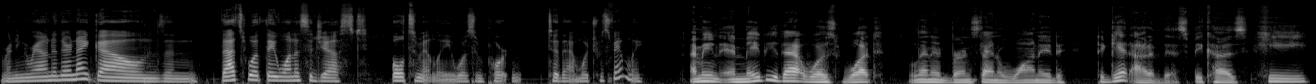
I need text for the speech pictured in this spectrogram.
running around in their nightgowns. And that's what they want to suggest ultimately was important to them, which was family. I mean, and maybe that was what Leonard Bernstein wanted to get out of this because he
